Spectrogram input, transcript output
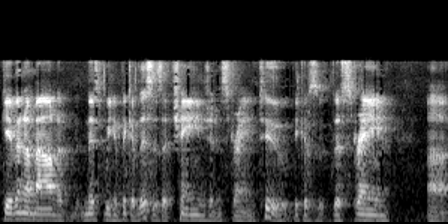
given amount of this, we can think of this as a change in strain too, because the strain, uh,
